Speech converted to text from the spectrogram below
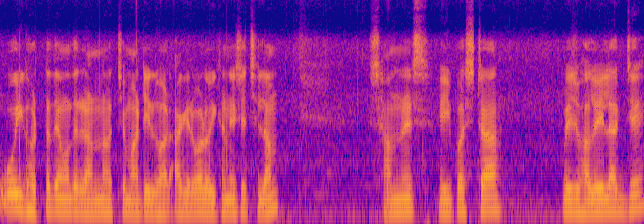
ওই ঘরটাতে আমাদের রান্না হচ্ছে মাটির ঘর। আগেরবার ওইখানে এসেছিলাম। সামনের এই পাশটা বেশ ভালোই লাগছে।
